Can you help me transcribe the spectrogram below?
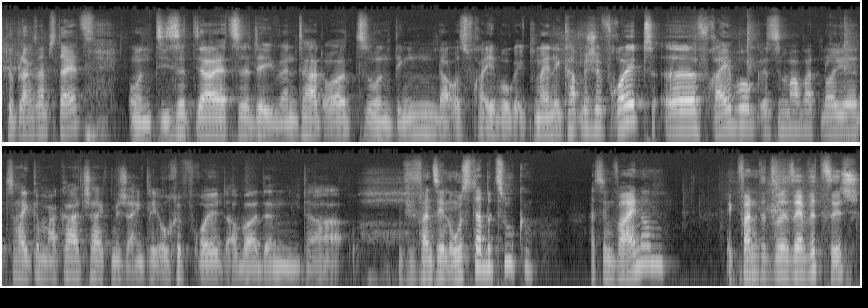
stirb langsam Styles. Und dieses Jahr jetzt äh, der Event-Tatort so ein Ding da aus Freiburg. Ich meine, ich habe mich gefreut. Äh, Freiburg ist immer was Neues. Heike Makatsch hat mich eigentlich auch gefreut, aber dann da. Und wie fandst du den Osterbezug? Hast du den Wein um? Ich fand das so sehr witzig.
